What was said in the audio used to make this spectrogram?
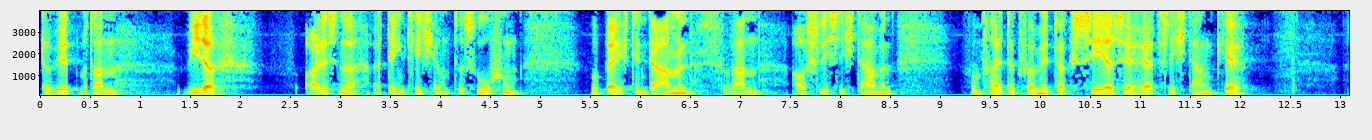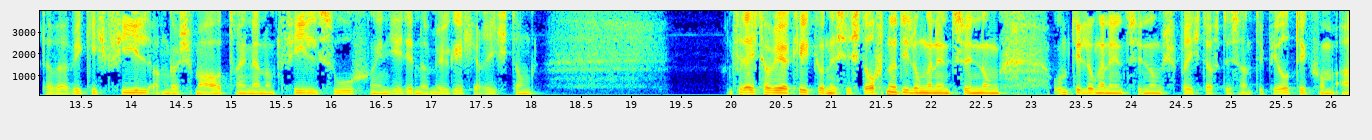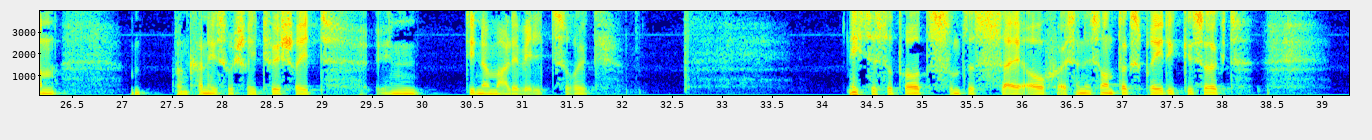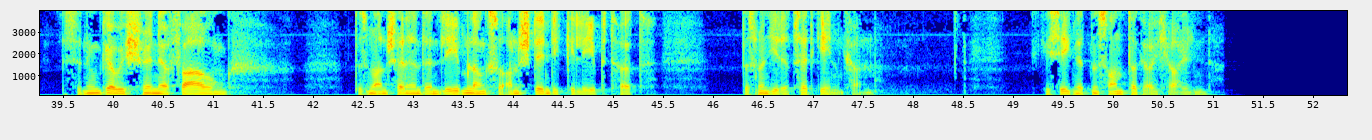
Da wird man dann wieder alles nur Erdenkliche untersuchen, wobei ich den Damen, waren ausschließlich Damen, vom Freitagvormittag sehr, sehr herzlich danke. Da war wirklich viel Engagement drinnen und viel Suchen in jede nur mögliche Richtung. Und vielleicht habe ich ja Glück und es ist doch nur die Lungenentzündung und die Lungenentzündung spricht auf das Antibiotikum an. Und dann kann ich so Schritt für Schritt in die normale Welt zurück. Nichtsdestotrotz, und das sei auch als eine Sonntagspredigt gesagt, es ist eine unglaublich schöne Erfahrung, dass man anscheinend ein Leben lang so anständig gelebt hat, dass man jederzeit gehen kann. Gesegneten Sonntag euch allen.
